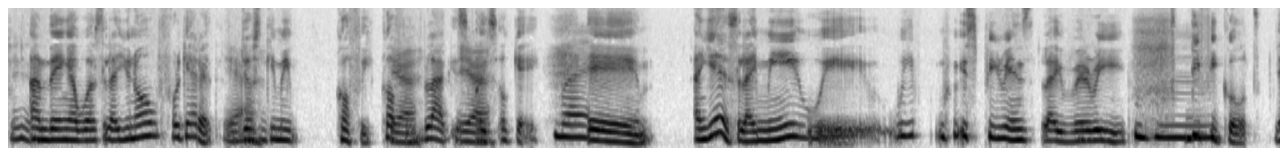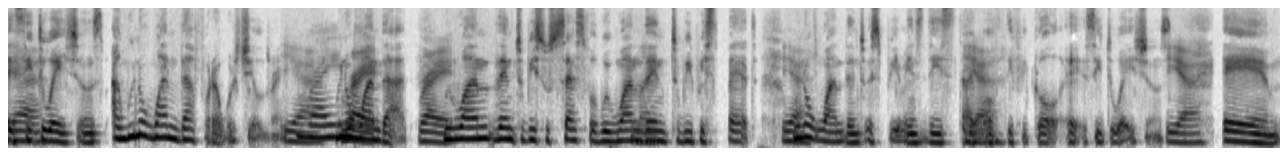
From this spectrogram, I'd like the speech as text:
geez. And then I was like, you know, forget it. Yeah. Just give me coffee, coffee, Yeah. black. It's, Yeah. it's okay. Right. Um, and yes, like me, we we experience like very difficult uh, Mm-hmm. Yeah. situations, and we don't want that for our children. yeah. Right. We don't Right. want that. Right. We want them to be successful. We want Right. them to be respected Yeah. We don't want them to experience these type Yeah. of difficult uh, situations. Yeah. Um,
